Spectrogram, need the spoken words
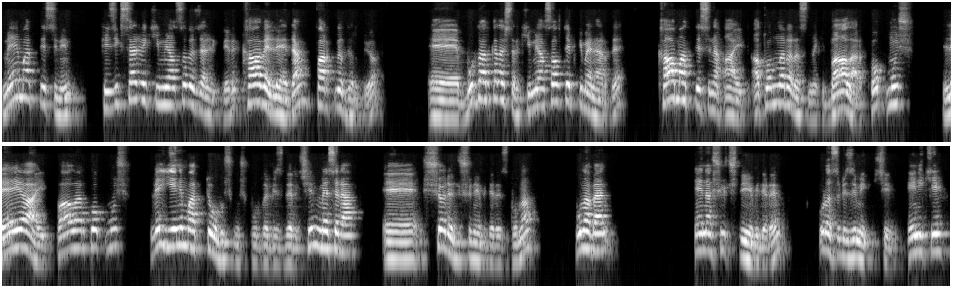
M maddesinin fiziksel ve kimyasal özellikleri K ve L'den farklıdır diyor. Ee, burada arkadaşlar kimyasal tepkimelerde K maddesine ait atomlar arasındaki bağlar kopmuş, L'ye ait bağlar kopmuş ve yeni madde oluşmuş burada bizler için. Mesela ee, şöyle düşünebiliriz buna. Buna ben NH3 diyebilirim. Burası bizim için N2.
